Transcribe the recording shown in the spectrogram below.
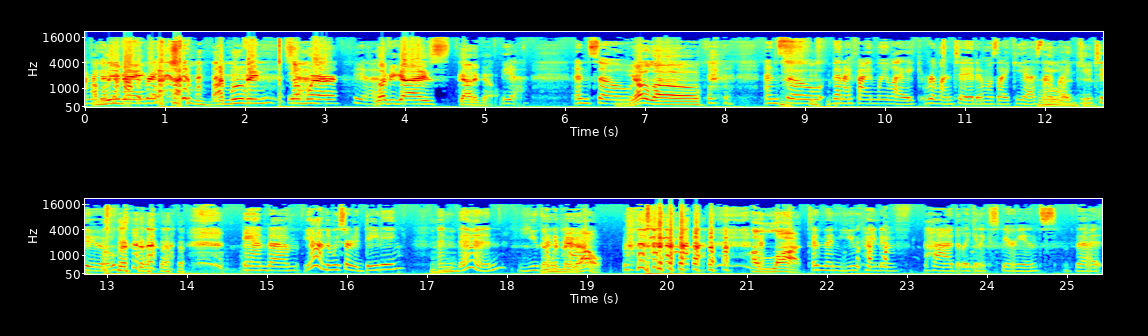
I'm I'm, gonna jump off the leaving. I'm, I'm moving somewhere. Yeah. Love you guys. Gotta go. yeah. And so YOLO." and so then I finally like relented and was like, "Yes, I like you too." and um, yeah, and then we started dating, and then you Mm-hmm. then kind we of made had, out a lot. and then you kind of had like an experience that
